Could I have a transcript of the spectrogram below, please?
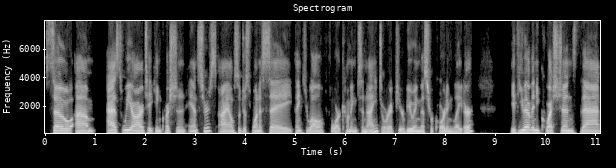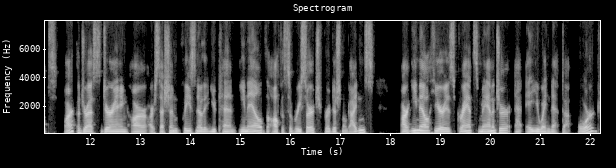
So, um, as we are taking question and answers, I also just want to say thank you all for coming tonight, or if you're viewing this recording later. If you have any questions that aren't addressed during our, our session, please know that you can email the Office of Research for additional guidance our email here is grantsmanager at auanet.org.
